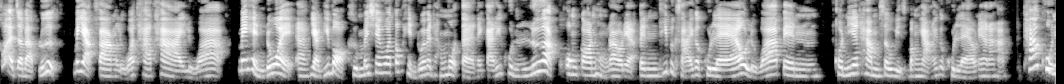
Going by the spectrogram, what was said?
ก็อาจจะแบบรู้สึกไม่อยากฟังหรือว่าท้าทายหรือว่าไม่เห็นด้วยอะอย่างที่บอกคือไม่ใช่ว่าต้องเห็นด้วยเป็นทั้งหมดแต่ในการที่คุณเลือกองค์กรของเราเนี่ยเป็นที่ปรึกษาให้กับคุณแล้ว หรือว่าเป็นคนที่จะทำเซอร์วิสบางอย่างให้กับคุณแล้วเนี่ยนะคะ ถ้าคุณ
